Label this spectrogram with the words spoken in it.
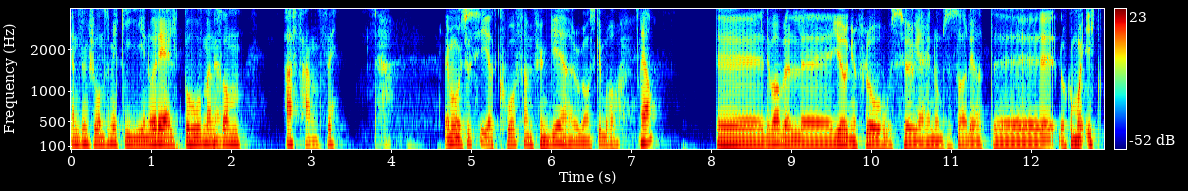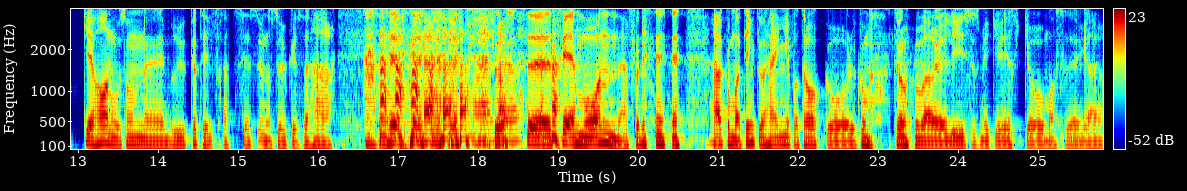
en funksjon som ikke gir noe reelt behov, men som er fancy. Jeg må jo også si at K5 fungerer jo ganske bra. Ja. Eh, Det var vel eh, Jørgen Flå hos Høg Eiendom som sa det at eh, dere må ikke ha noe sånn brukertilfredshetsundersøkelse her første tre månedene. For det, her kommer ting til å henge fra taket, og det kommer til å være lyset som ikke virker, og masse greier.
